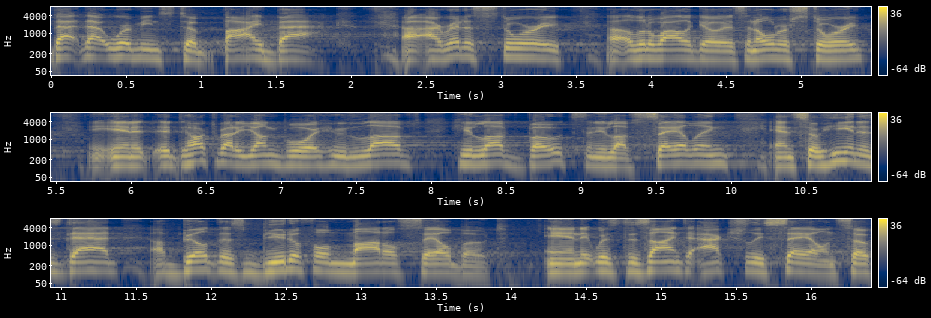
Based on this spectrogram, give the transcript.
That, that word means to buy back Uh, I read a story uh, a little while ago. It's an older story, and it, it, talked about a young boy who loved he loved boats and he loved sailing, and so he and his dad uh, built this beautiful model sailboat and it was designed to actually sail. And so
